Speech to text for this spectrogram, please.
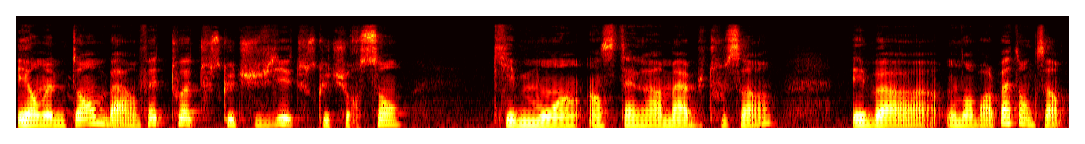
Et en même temps, bah en fait, toi, tout ce que tu vis et tout ce que tu ressens qui est moins Instagrammable, tout ça, et bah on n'en parle pas tant que ça.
